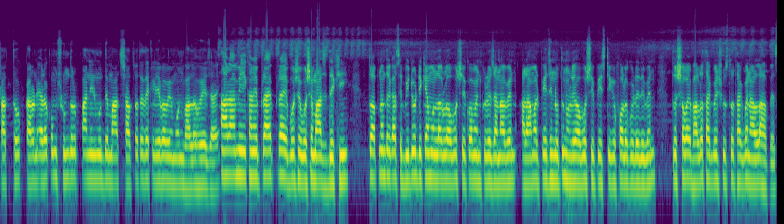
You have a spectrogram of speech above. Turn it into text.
সার্থক কারণ এরকম সুন্দর পানির মধ্যে মাছ সাঁতরাতে দেখলে এভাবে মন ভালো হয়ে যায়। আর আমি এখানে প্রায় প্রায় বসে বসে মাছ দেখি। তো আপনাদের কাছে ভিডিওটি কেমন লাগল অবশ্যই কমেন্ট করে জানাবেন। আর আমার পেজে নতুন হলে অবশ্যই পেজটিকে ফলো করে দেবেন। তো সবাই ভালো থাকবেন, সুস্থ থাকবেন, আল্লাহ হাফেজ।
